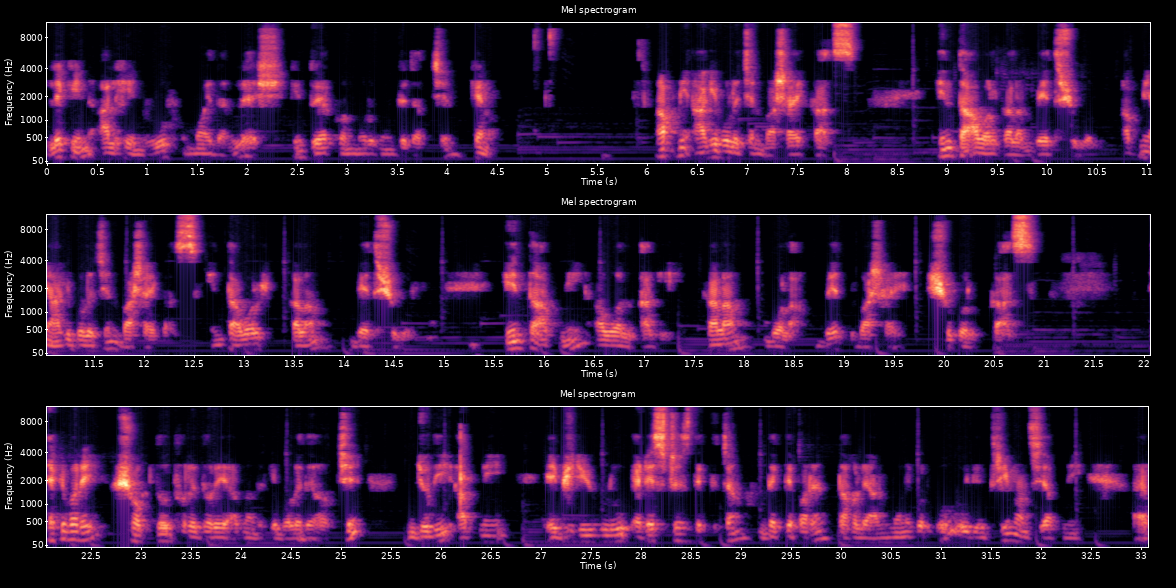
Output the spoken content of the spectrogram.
লেকিন আলহিন রূপ ময়দান লেশ, কিন্তু এখন মরুভূমিতে যাচ্ছেন কেন? আপনি আগে বলেছেন বাসায় কাজ। ইনতা আওয়াল কালাম বেদ সুগল আপনি আগে বলেছেন বাসায় কাজ। ইনতা আওয়াল কালাম বেদ সুগল ইনতা আপনি আওয়াল আগে। কালাম বলা বেদ বাসায় সুগল কাজ। একেবারে শব্দ ধরে ধরে আপনাদেরকে বলে দেওয়া হচ্ছে, যদি আপনি এই ভিডিওগুলো অ্যাটেস্টেজ দেখতে চান, দেখতে পারেন, তাহলে আমি মনে করব উইদিন থ্রি মান্থসে আপনি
